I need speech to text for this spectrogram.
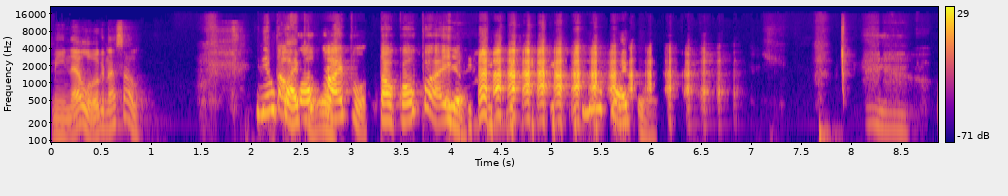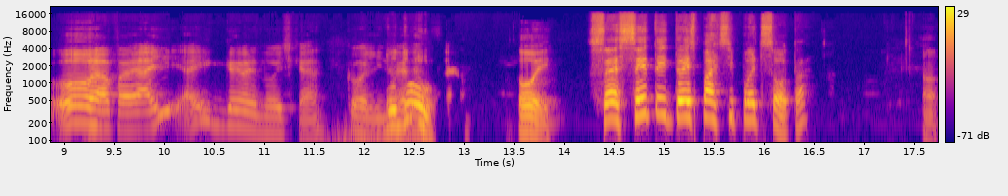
Menina é logo, né, Sal? E Tal pai, qual pô, o pai, pô. Tal qual o pai. Meu pai, pô. Ô, oh, rapaz, aí, aí ganhou a noite, cara. Ficou lindo. Dudu. Oi. 63 participantes só, tá? Ah,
